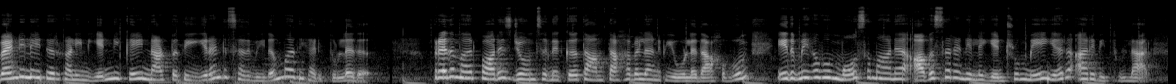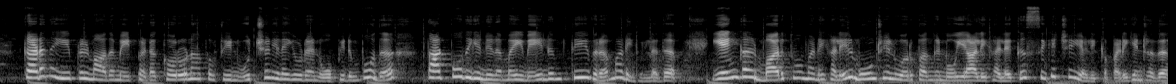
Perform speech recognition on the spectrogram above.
வெண்டிலேட்டர்களின் எண்ணிக்கை நாற்பத்தி இரண்டு சதவீதம் அதிகரித்துள்ளது. பிரதமர் பாரிஸ் ஜோன்சனுக்கு தாம் தகவல் அனுப்பியுள்ளதாகவும் இது மிகவும் மோசமான அவசர நிலை என்றும் மேயர் அறிவித்துள்ளார். கடந்த ஏப்ரல் மாதம் ஏற்பட்ட கொரோனா தொற்றின் உச்சநிலையுடன் ஒப்பிடும்போது தற்போதைய நிலைமை மேலும் தீவிரம் அடைந்துள்ளது எங்கள் மருத்துவமனைகளில் மூன்றில் ஒரு பங்கு நோயாளிகளுக்கு சிகிச்சை அளிக்கப்படுகின்றது.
